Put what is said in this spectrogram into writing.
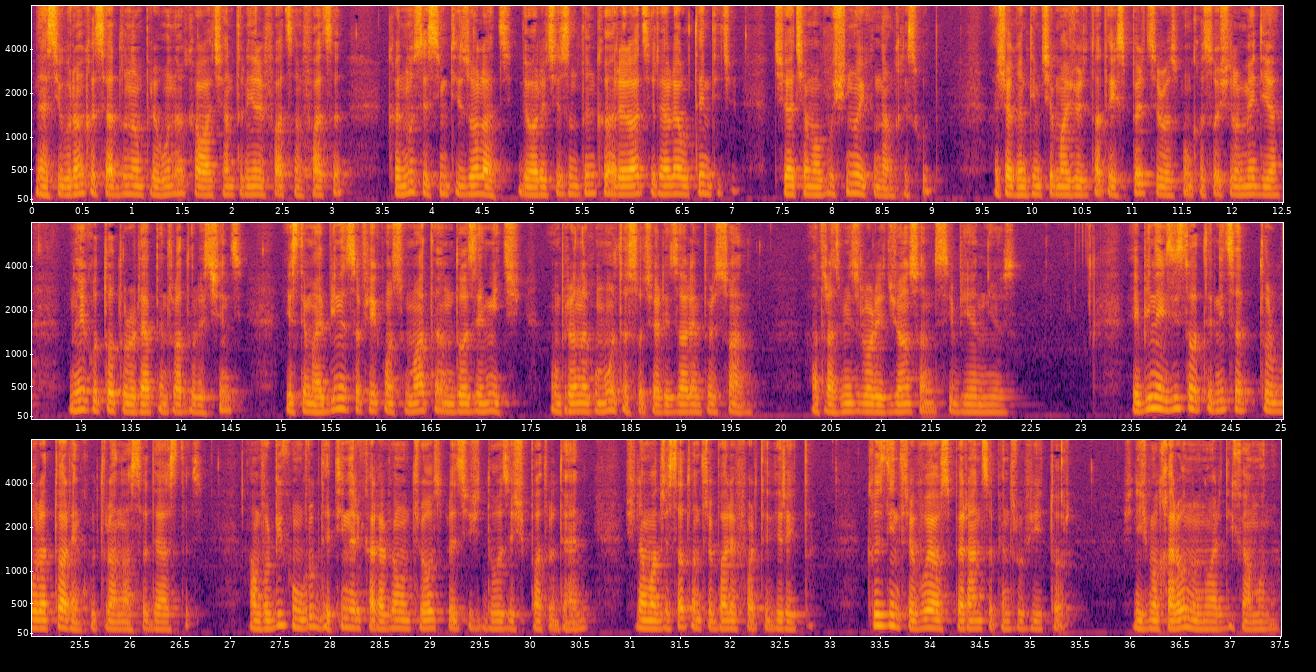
Ne asigurăm că se adună împreună ca o acea întâlnire față în față, că nu se simt izolați, deoarece sunt încă în relații reale autentice, ceea ce am avut și noi când am crescut. Așa că în timp ce majoritatea experților spun că social media nu e cu totul rea pentru adolescenți, este mai bine să fie consumată în doze mici, împreună cu multă socializare în persoană, a transmis Lori Johnson, CBN News. Ei bine, există o tendință tulburătoare în cultura noastră de astăzi. Am vorbit cu un grup de tineri care aveau între 18 și 24 de ani și le-am adresat o întrebare foarte directă. Câți dintre voi au speranță pentru viitor? Și nici măcar unul nu a ridicat mâna.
